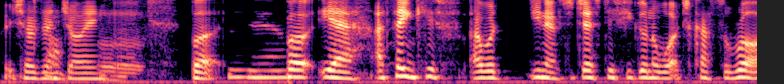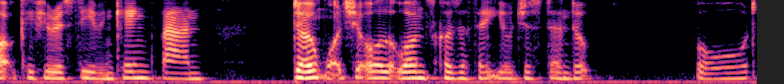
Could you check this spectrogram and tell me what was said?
which I was enjoying. But yeah. but yeah, I think if I would, you know, suggest if you're going to watch Castle Rock, if you're a Stephen King fan, don't watch it all at once because I think you'll just end up bored.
